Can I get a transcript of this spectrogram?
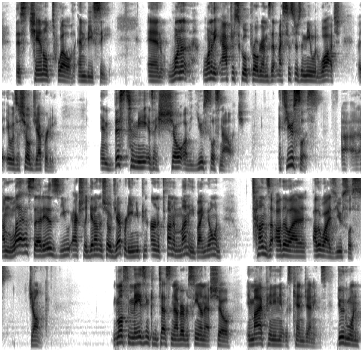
this channel 12 NBC. And one of, one of the after school programs that my sisters and me would watch it was a show Jeopardy. And this to me is a show of useless knowledge. It's useless. Uh, unless, that is, you actually get on the show Jeopardy and you can earn a ton of money by knowing tons of otherwise, otherwise useless junk. The most amazing contestant I've ever seen on that show, in my opinion, it was Ken Jennings. Dude won,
